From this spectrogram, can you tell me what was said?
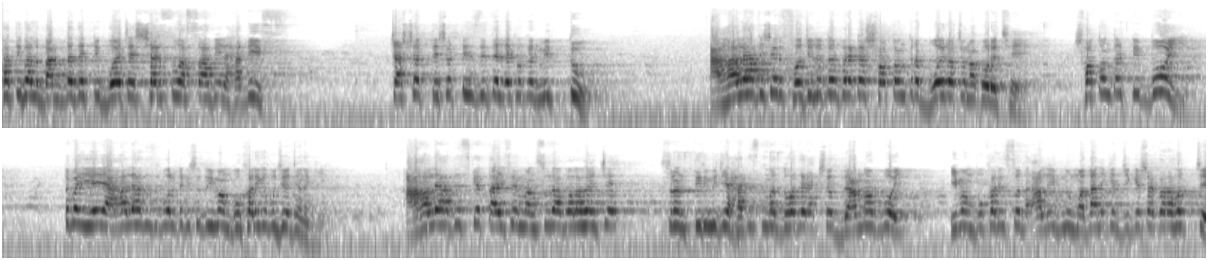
খাতিব আল বাগদাদ একটি বই আছে শারফু আসাবিল হাদিস চারশো তেষট্টি হিজড়িতে লেখকের মৃত্যু। আহলে হাদিসের ফজিলতের উপর একটা স্বতন্ত্র বই রচনা করেছে। স্বতন্ত্র একটি বই। তবে এই আহলে হাদিস বলতে কি শুধু ইমাম বুখারিকে বুঝিয়েছে নাকি? আহলে হাদিসকে তাইফে মানসুরা বলা হয়েছে। সুনান তিরমিজি হাদিস নাম্বার দু হাজার একশো বিরানব্বই। ইমাম বুখারি সদ আলী ইবনু মাদানিকে জিজ্ঞাসা করা হচ্ছে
